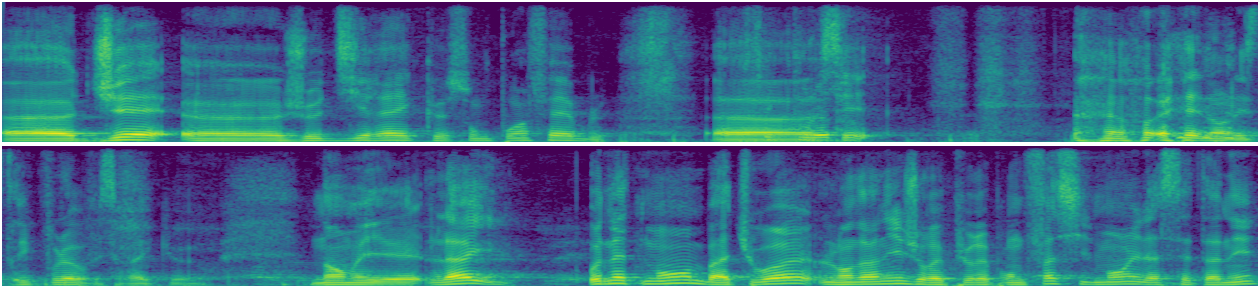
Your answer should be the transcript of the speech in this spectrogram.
Euh, Jay, euh, je dirais que son point faible, euh, c'est ouais, dans les strict pull-up, c'est vrai que. Non, mais là, il- honnêtement, bah, tu vois, l'an dernier, j'aurais pu répondre facilement. Et là, cette année,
